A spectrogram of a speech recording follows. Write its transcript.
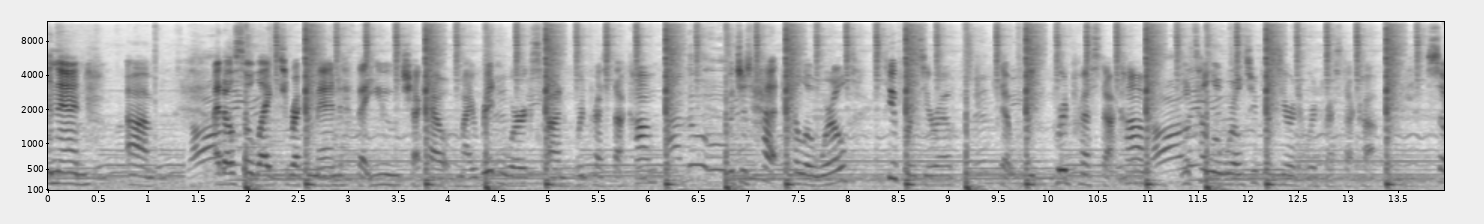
And then um, I'd also like to recommend that you check out my written works on WordPress.com, which is at Hello World 240.wordpress.com. That's Hello World 240.wordpress.com. So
